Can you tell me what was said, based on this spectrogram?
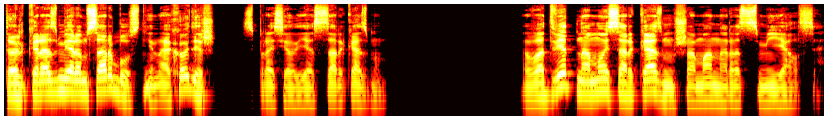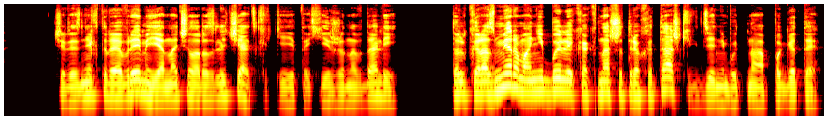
«Только размером с арбуз не находишь?» — спросил я с сарказмом. В ответ на мой сарказм шаман рассмеялся. Через некоторое время я начал различать какие-то хижины вдали. Только размером они были как наши трехэтажки где-нибудь на ПГТ.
